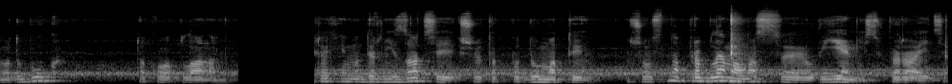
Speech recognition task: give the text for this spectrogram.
ноутбук такого плану. Трохи модернізація, якщо так подумати, що основна проблема у нас е, в ємність впирається.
